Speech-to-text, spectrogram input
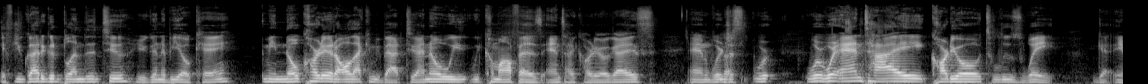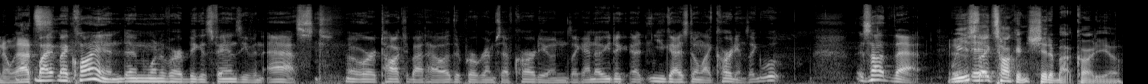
If you've got a good blend of the two, you're gonna be okay. I mean, no cardio at all that can be bad too. I know we, we come off as anti cardio guys, and we're just we're we're, we're anti cardio to lose weight. You know that's My, my client and one of our biggest fans even asked or talked about how other programs have cardio, and it's like, I know you, do, uh, you guys don't like cardio. It's like, well, it's not that. We just It- like talking shit about cardio.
